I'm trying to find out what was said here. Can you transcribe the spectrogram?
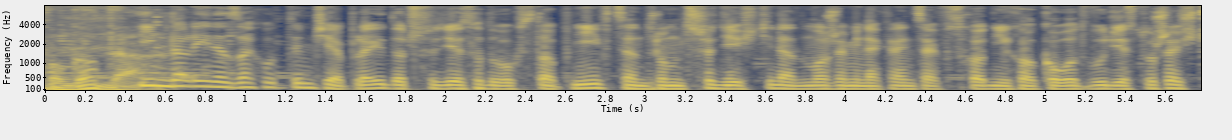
Pogoda. Im dalej na zachód, tym cieplej, do 32 stopni, w centrum 30, nad morzem i na krańcach wschodnich około 26.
